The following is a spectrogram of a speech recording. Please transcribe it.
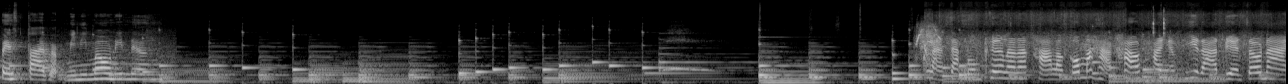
เป็นสไตล์แบบมินิมอลนิดนึง งจากลงเครื่องแล้วนะคะ เราก็มาหาข้าวทานกันที่ร้านเดือนเจ้านาง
